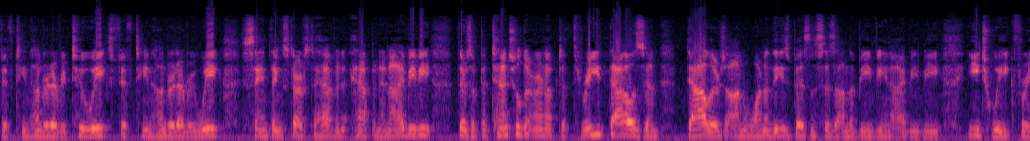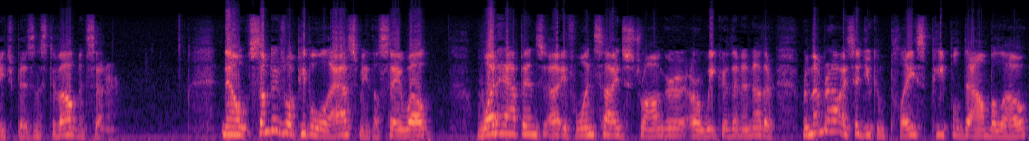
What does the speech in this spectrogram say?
1500 every two weeks 1500 every week. Same thing starts to happen in IBV there's a potential to earn up to 3000 dollars on one of these businesses on the bv and ibv each week for each business development center. Now sometimes what people will ask me they'll say well what happens uh, if one side's stronger or weaker than another? Remember how I said you can place people down below?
